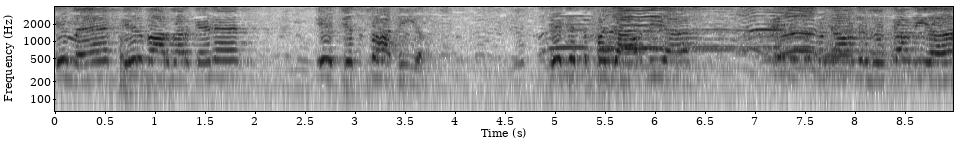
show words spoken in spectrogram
ਇਹ ਮੈਂ ਫੇਰ ਬਾਰ-ਬਾਰ ਕਹਿਣਾ ਇਹ ਜਿੱਤ ਤੁਹਾਡੀ ਆ। ਇਹ ਜਿੱਤ ਪੰਜਾਬ ਦੀ ਆ। ਪੰਜਾਬ ਦੇ ਲੋਕਾਂ ਦੀ ਆ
